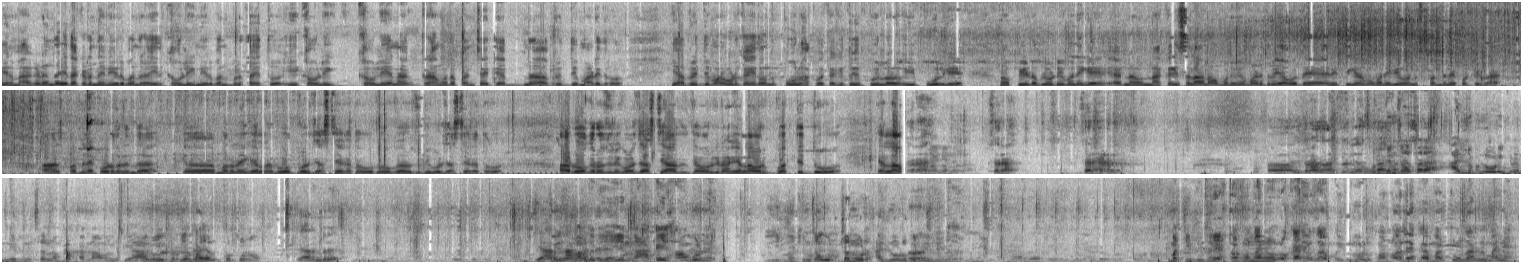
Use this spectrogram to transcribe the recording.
ಏನು ಮ್ಯಾಗಡೆಯಿಂದ ಇದು ಆ ಕಡೆಯಿಂದ ನೀರು ಬಂದರೆ ಇದು ಕೌಲಿಗೆ ನೀರು ಬಂದು ಬಿಡ್ತಾಯಿತ್ತು ಇತ್ತು. ಈ ಕೌಲಿ, ಕೌಲಿಯನ್ನು ಗ್ರಾಮದ ಪಂಚಾಯತಿಯಿಂದ ಅಭಿವೃದ್ಧಿ ಮಾಡಿದರು. ಈ ಅಭಿವೃದ್ಧಿ ಮಾಡ್ಕೊಡ್ಕ ಇದೊಂದು ಪೂಲ್ ಹಾಕಬೇಕಾಗಿತ್ತು. ಈ ಪೂಲ್, ಈ ಪೂಲ್ಗೆ ನಾವು ಪಿ ಡಬ್ಲ್ಯೂ ಡಿ ಮನೆಗೆ ನಾವು ನಾಲ್ಕೈದು ಸಲ ನಾವು ಮನವಿ ಮಾಡಿದ್ರು. ಯಾವುದೇ ರೀತಿಗೆ ನಮ್ಮ ಮನೆಗೆ ಒಂದು ಸ್ಪಂದನೆ ಕೊಟ್ಟಿಲ್ಲ. ಆ ಸ್ಪಂದನೆ ಕೊಡೋದ್ರಿಂದ ಮೊದಲಿಗೆ ಮೊದಲಿಗೆಲ್ಲ ರೋಗಗಳು ಜಾಸ್ತಿ ಆಗತ್ತವು. ರೋಗ ರುಜಿನಿಗಳು ಜಾಸ್ತಿ ಆಗತ್ತವು. ಆ ರೋಗ ರುಜಿನಿಗಳು ಜಾಸ್ತಿ ಆದಂಥವ್ರಿಗೆ ನಾವು ಎಲ್ಲ ಅವ್ರಿಗೆ ಗೊತ್ತಿದ್ದು ಎಲ್ಲ ಸರ ಸರ, ಸರ್ ಇದ್ರಾಗ ಊರಾಗ. ಸರ ಅಲ್ಲಿ ನೋಡಿಕ್ರ ನೀರಿನ ಸರ್ ನಮ್ಮ ಪಕ್ಕ ನಾವು ಯಾವ ಬೇಕಾ ಹೆಲ್ಪ್ ಕೊಡ್ತೇವೆ ನಾವು. ಯಾರನ್ರಿ ಯಾರು ಏನ್ ನಾಲ್ಕೈದು ಹಾವುಗಳ್ರಿ ಇಲ್ಲಿಕ್ಕಿಂತ ಉಚ್ಚ ನೋಡಿ ಅಲ್ಲಿ ನೋಡ್ಬೇಡ್ರಿ ನೀವು. ಮತ್ತೆ ಇಲ್ಲಿಂದ ಎಷ್ಟೋ ತೊಂದ ರೊಕ್ಕ ಇನ್ನೂ ಹಿಡ್ಕೊಂಡು ಲೆಕ್ಕ ಮಾಡಿ ತೊಗೊಂಡಾರ್ರಿ ಮನೆ.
